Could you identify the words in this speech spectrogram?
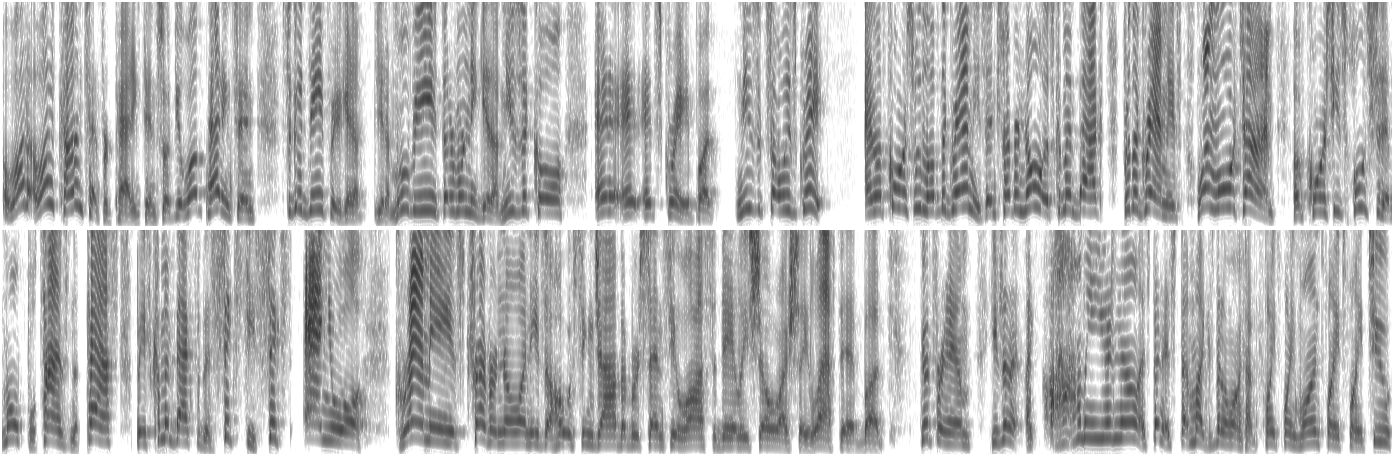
a lot, a lot of content for Paddington. So if you love Paddington, it's a good day for you. Get a, get a movie, third one, you get a musical, and it, it's great. But music's always great. And of course, we love the Grammys. And Trevor Noah is coming back for the Grammys one more time. Of course, he's hosted it multiple times in the past, but he's coming back for the 66th annual Grammys. Trevor Noah needs a hosting job ever since he lost the Daily Show. I should say left it, but good for him. He's done it like how many years now? It's been it's been Mike. It's been a long time. 2021, 2022.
